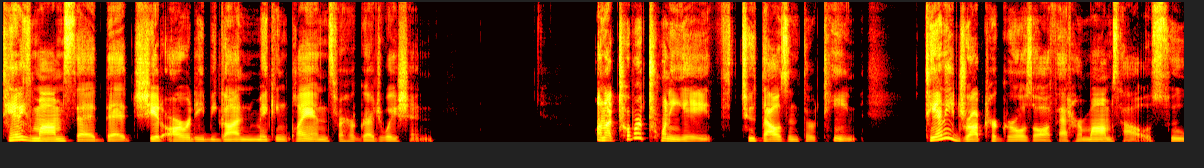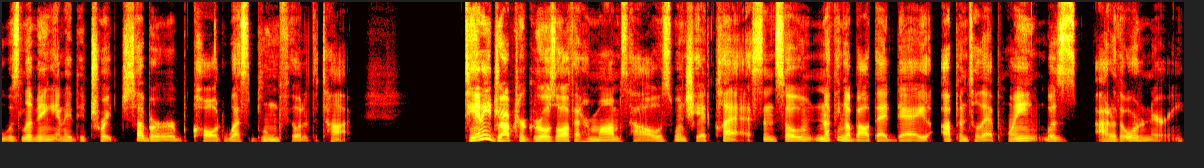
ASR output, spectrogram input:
Tiane's mom said that she had already begun making plans for her graduation. On October 28, 2013, Tiane dropped her girls off at her mom's house, who was living in a Detroit suburb called West Bloomfield at the time. Tiane dropped her girls off at her mom's house when she had class, and so nothing about that day up until that point was out of the ordinary.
